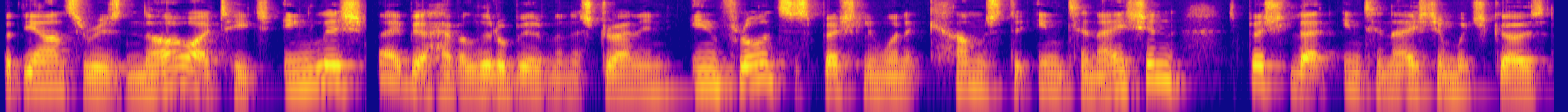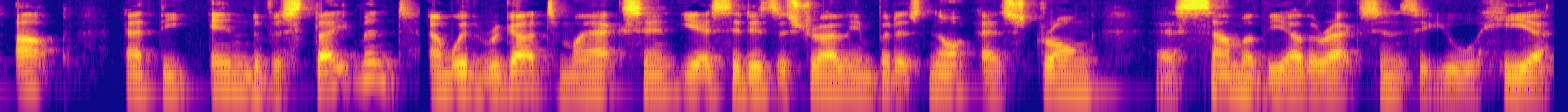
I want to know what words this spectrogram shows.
But the answer is no, I teach English. Maybe I have a little bit of an Australian influence, especially when it comes to intonation, especially that intonation which goes up at the end of a statement. And with regard to my accent, yes, it is Australian, but it's not as strong as some of the other accents that you will hear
